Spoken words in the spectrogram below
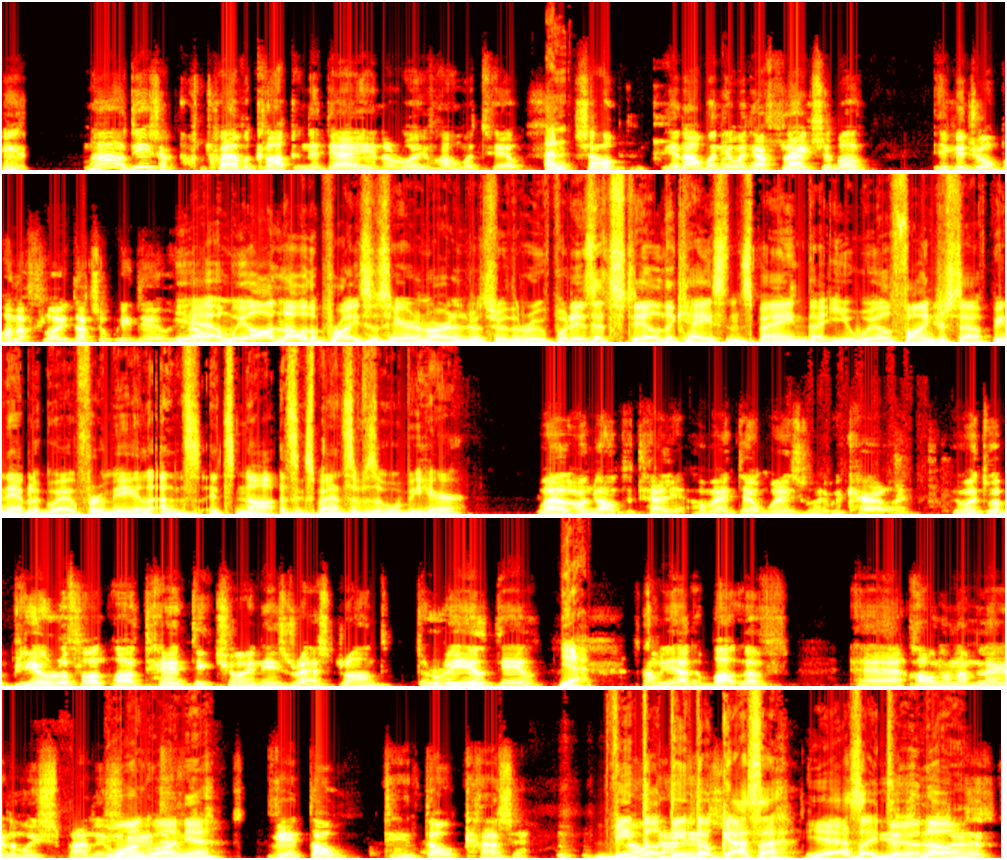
No, these are twelve o'clock in the day and arrive home at two. And- so you know when you when you're flexible, you can jump on a flight. That's what we do. Yeah, know? and we all know the prices here in Ireland are through the roof. But is it still the case in Spain that you will find yourself being able to go out for a meal and it's- it's not as expensive as it would be here? Well, I'm going to tell you, I went out Wednesday night with Caroline. We went to a beautiful, authentic Chinese restaurant, the real deal, Yeah. and we had a bottle of. Uh, hold on, I'm learning my Spanish. Go on, go on, yeah. Vinto Tinto Casa. Vinto No, that is- Casa. Yes, I do Yes, know. that is-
